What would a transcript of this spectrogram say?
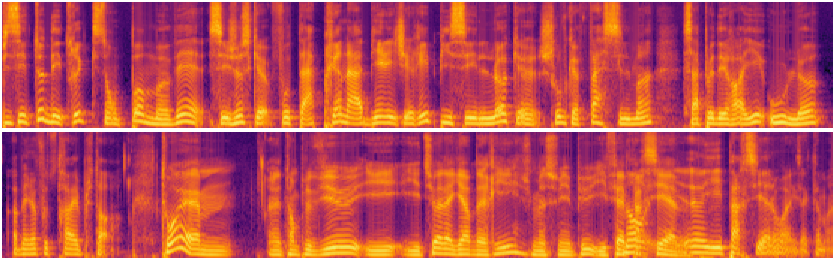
Puis c'est tous des trucs qui sont pas mauvais. C'est juste que faut t'apprendre à bien les gérer. Puis c'est là que je trouve que facilement ça peut dérailler ou là, ah ben là, faut que tu travailles plus tard. Toi, euh, Ton plus vieux, il, il est-tu à la garderie? Je me souviens plus. Il fait Non, partiel. Il, euh, il est partiel, ouais, exactement.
